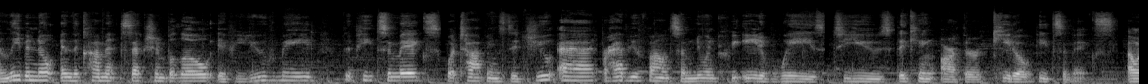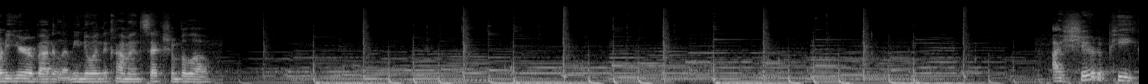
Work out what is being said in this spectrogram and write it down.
And leave a note in the comment section below if you've made the pizza mix, what toppings did you add, or have you found some new and creative ways to use the King Arthur Keto Pizza Mix? I want to hear about it. Let me know in the comment section below. I shared a peek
